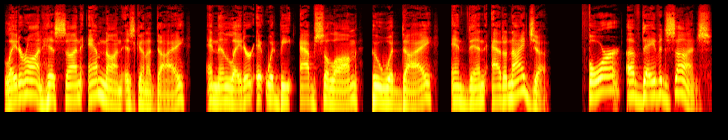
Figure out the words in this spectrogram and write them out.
Later on, his son Amnon is going to die. And then later, it would be Absalom who would die, and then Adonijah. Four of David's sons,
